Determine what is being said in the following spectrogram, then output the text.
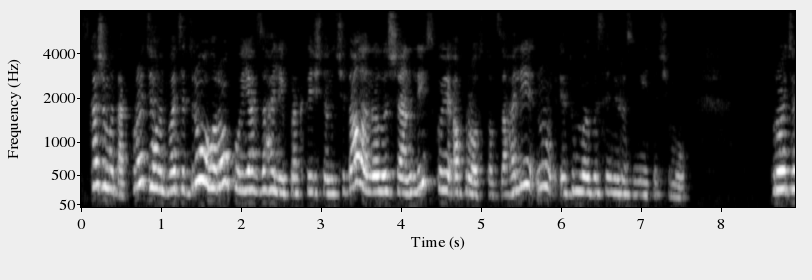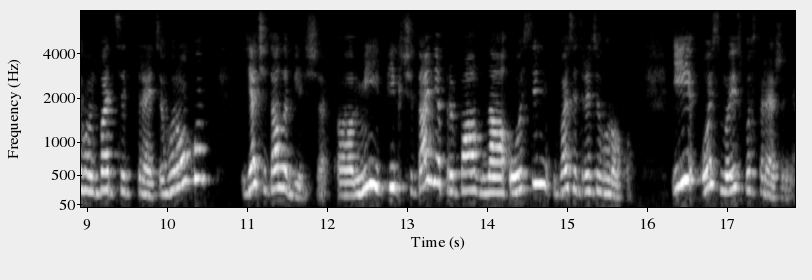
скажімо так, протягом 22-го року я взагалі практично не читала не лише англійською, а просто взагалі. Ну, я думаю, ви самі розумієте чому. Протягом 23-го року я читала більше. Е, Мій пік читання припав на осінь 23-го року. І ось мої спостереження.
